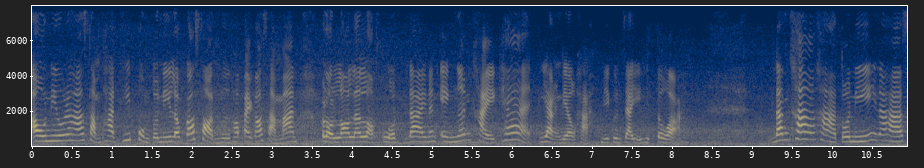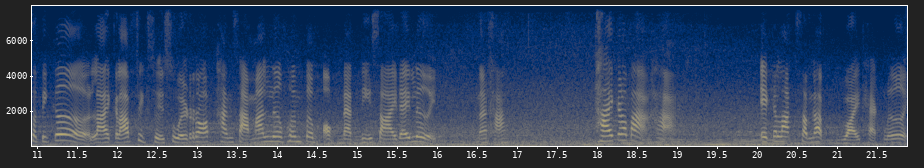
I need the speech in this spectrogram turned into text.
เอานิ้วนะคะ สัมผัสที่ปุ่มตัวนี้แล้วก็สอดมือเข้าไปก็สามารถปลดล็อกและล็อกรถได้นั่นเองเงื่อนไขแค่อย่างเดียวค่ะ มีกุญแจอยู่ที่ตัว ด้านข้างค่ะ ตัวนี้นะคะสติกเกอร์ลายกราฟิกสวยๆ รอบคันสามารถเลือกเพิ่มเติมออกแบบดีไซน์ได้เลยนะคะ ท้ายกระบะค่ะ เอกลักษณ์สำหรับ y t a g เลย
